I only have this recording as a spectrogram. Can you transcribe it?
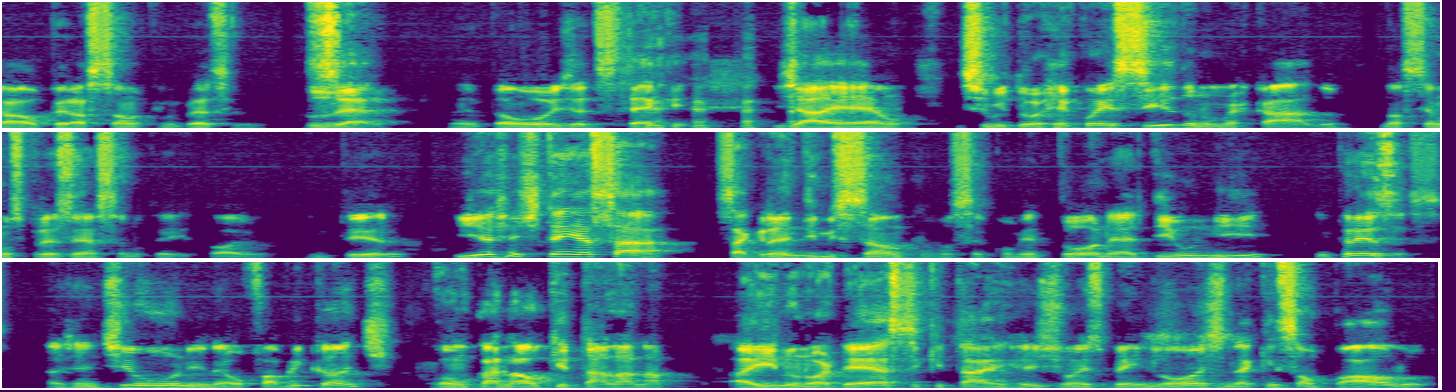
a operação aqui no Brasil, do zero. Então, hoje a Distec já é um distribuidor reconhecido no mercado, nós temos presença no território inteiro. E a gente tem essa, essa grande missão que você comentou, né, de unir empresas. A gente une né, o fabricante com o canal que está lá na, aí no Nordeste, que está em regiões bem longe, né, aqui em São Paulo,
